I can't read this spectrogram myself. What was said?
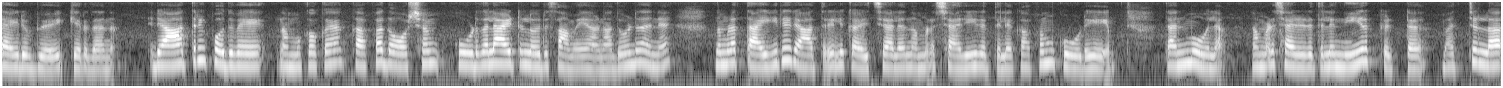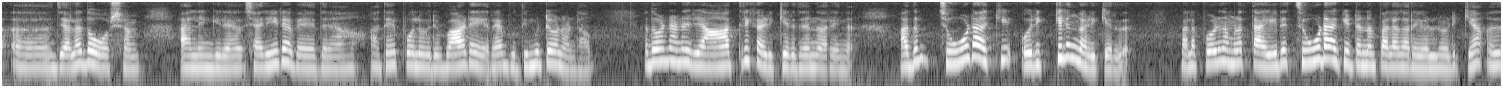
തൈര് ഉപയോഗിക്കരുതെന്ന്. രാത്രി പൊതുവേ നമുക്കൊക്കെ കഫദോഷം കൂടുതലായിട്ടുള്ള ഒരു സമയമാണ്. അതുകൊണ്ട് തന്നെ നമ്മുടെ തൈര് രാത്രിയിൽ കഴിച്ചാൽ നമ്മുടെ ശരീരത്തിൽ കഫം കൂടുകയും തന്മൂലം നമ്മുടെ ശരീരത്തിൽ നീർക്കെട്ട് മറ്റുള്ള ജലദോഷം അല്ലെങ്കിൽ ശരീരവേദന അതേപോലെ ഒരുപാടേറെ ബുദ്ധിമുട്ടുകളുണ്ടാകും അതുകൊണ്ടാണ് രാത്രി കഴിക്കരുത് എന്ന് പറയുന്നത്. അതും ചൂടാക്കി ഒരിക്കലും കഴിക്കരുത്. പലപ്പോഴും നമ്മൾ തൈര് ചൂടാക്കിയിട്ടാണ് പല കറികളിലും ഒടിക്കുക. അത്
